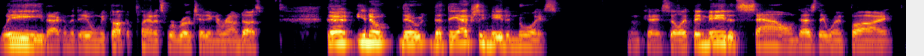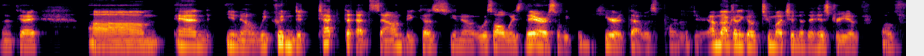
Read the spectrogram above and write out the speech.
way back in the day when we thought the planets were rotating around us that you know there that they actually made a noise okay so like they made a sound as they went by okay um, and you know we couldn't detect that sound because you know it was always there so we couldn't hear it. That was part of the theory. I'm not going to go too much into the history of of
